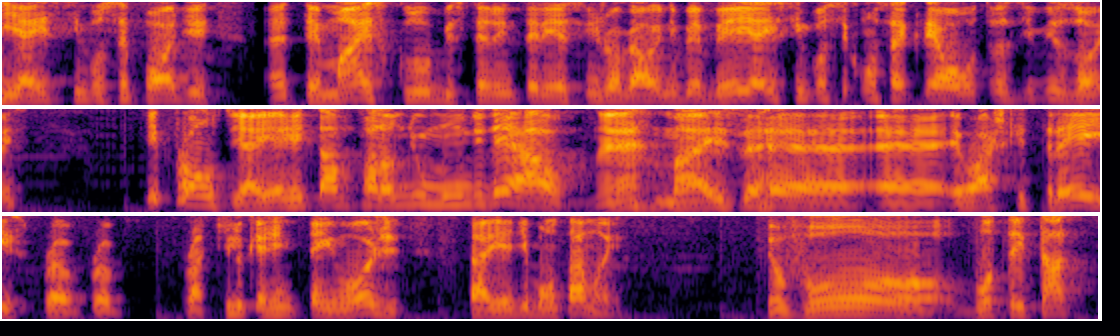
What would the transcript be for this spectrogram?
e aí sim você pode ter mais clubes tendo interesse em jogar o NBB, e aí sim você consegue criar outras divisões. E pronto, e aí a gente estava falando de um mundo ideal, né? Mas é, é, eu acho que três, para aquilo que a gente tem hoje, estaria de bom tamanho. Eu vou, vou tentar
